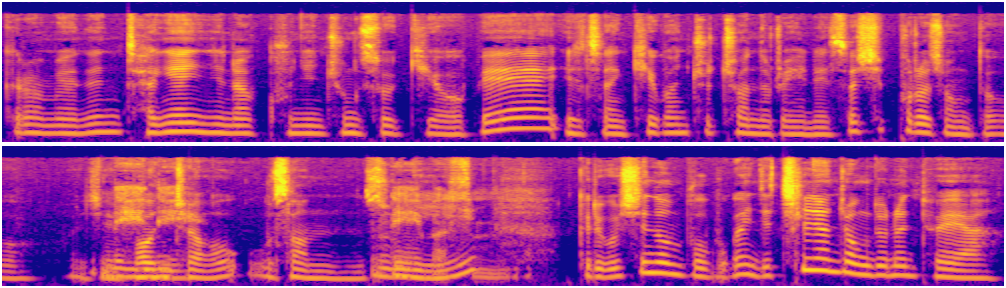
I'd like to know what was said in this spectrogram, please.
그러면은 장애인이나 군인 중소기업의 일단 기관 추천으로 인해서 10% 정도 이제 네네. 먼저 우선 순위 네, 그리고 신혼부부가 이제 7년 정도는 돼야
